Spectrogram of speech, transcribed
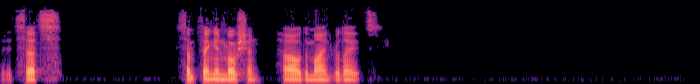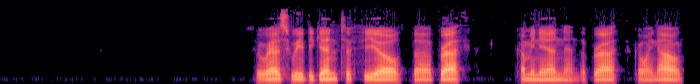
that it sets something in motion, how the mind relates. So as we begin to feel the breath coming in and the breath going out,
